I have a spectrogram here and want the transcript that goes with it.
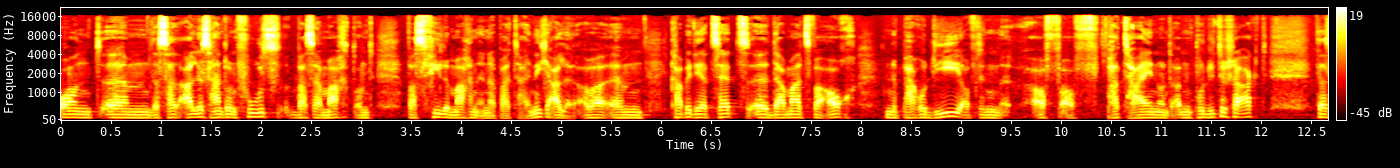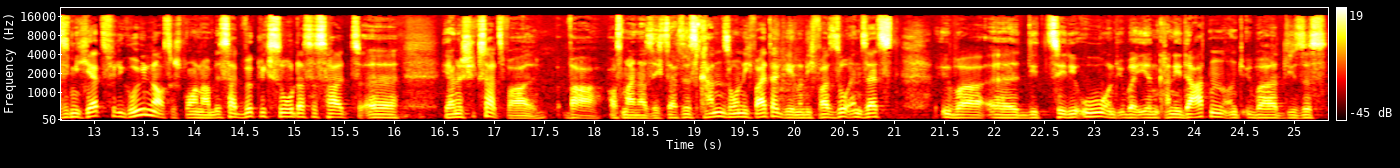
und ähm, das hat alles Hand und Fuß, was er macht und was viele machen in der Partei. Nicht alle, aber ähm, KPDZ äh, damals war auch eine Parodie auf, den, auf, auf Parteien und ein politischer Akt. Dass ich mich jetzt für die Grünen ausgesprochen habe, ist halt wirklich so, dass es halt äh, ja eine Schicksalswahl war aus meiner Sicht. Das, das kann so nicht weitergehen. Und ich war so entsetzt über äh, die CDU und über ihren Kandidaten und über dieses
